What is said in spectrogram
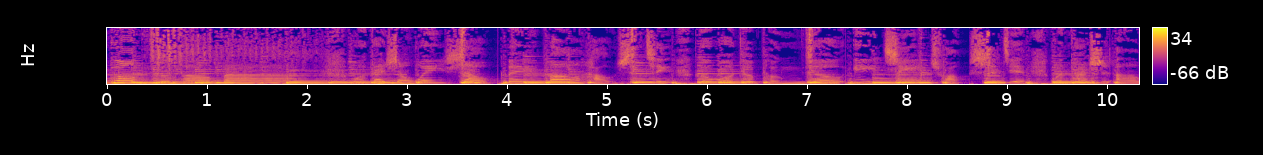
光奔跑吧。我带上微笑背包，好心情，和我的朋友一起闯世界，管他是阿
